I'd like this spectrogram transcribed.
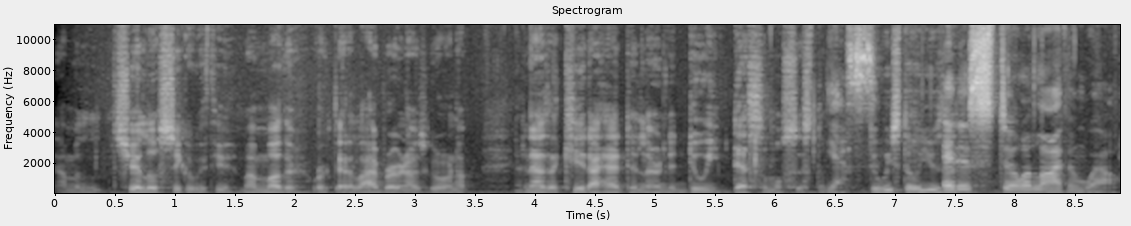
I'm gonna share a little secret with you. My mother worked at a library when I was growing up, okay. and as a kid, I had to learn the Dewey Decimal System. Yes. Do we still use it? It is still alive and well.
